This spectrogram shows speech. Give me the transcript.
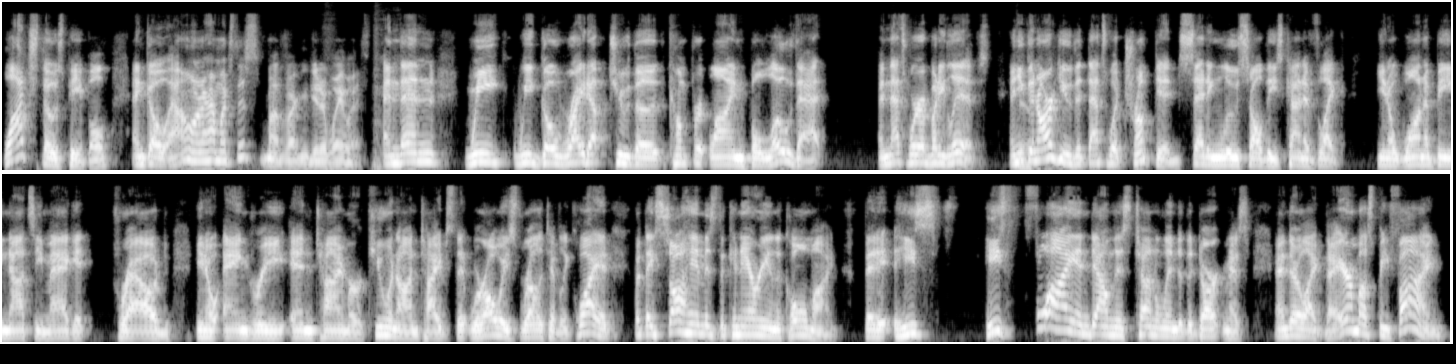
watch those people and go, I don't know how much this motherfucker can get away with. And then we we go right up to the comfort line below that, and that's where everybody lives. And you Yeah. can argue that that's what Trump did, setting loose all these kind of like, you know, wannabe Nazi maggot crowd, you know, angry end timer QAnon types that were always relatively quiet, but they saw him as the canary in the coal mine. That it, he's he's flying down this tunnel into the darkness, and they're like, the air must be fine.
